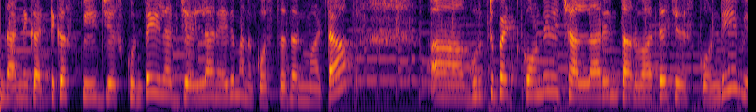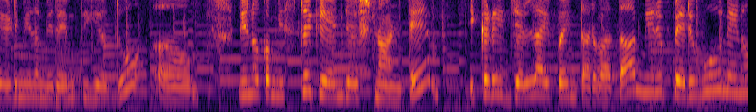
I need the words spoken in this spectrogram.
దాన్ని గట్టిగా స్క్వీజ్ చేసుకుంటే ఇలా జెల్ అనేది మనకు వస్తుంది అనమాట గుర్తుపెట్టుకోండి ఇది చల్లారిన తర్వాతే చేసుకోండి. వేడి మీద మీరేం తీయొద్దు. నేను ఒక మిస్టేక్ ఏం చేసిన అంటే ఇక్కడ ఈ జెల్ అయిపోయిన తర్వాత మీరు పెరుగు నేను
